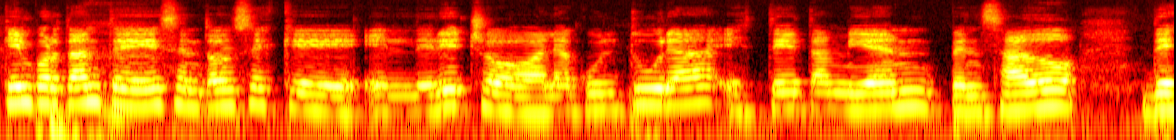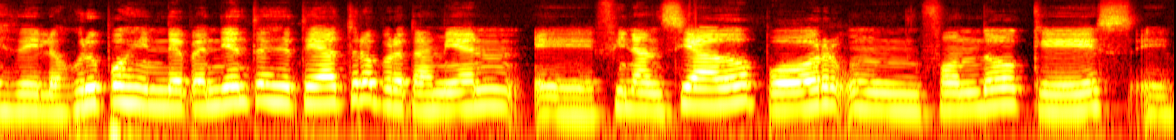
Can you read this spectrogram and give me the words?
Qué importante es entonces que el derecho a la cultura esté también pensado desde los grupos independientes de teatro, pero también eh, financiado por un fondo que es, eh,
